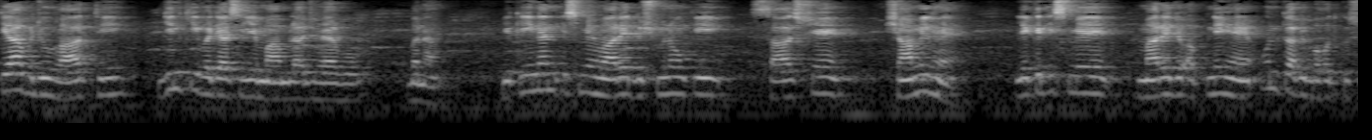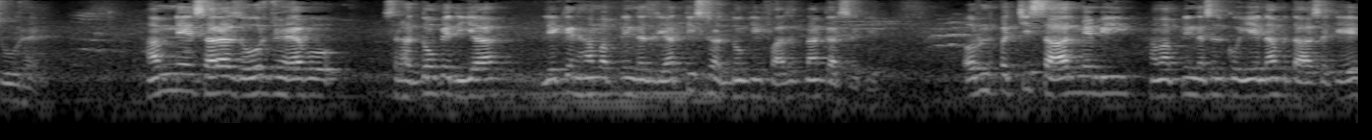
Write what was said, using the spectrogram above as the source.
क्या वजूहत थी जिनकी वजह से ये मामला जो है वो बना। यकीनन इसमें हमारे दुश्मनों की साजिशें शामिल हैं, लेकिन इसमें हमारे जो अपने हैं, उनका भी बहुत कसूर है। हमने सारा ज़ोर जो है वो सरहदों पे दिया, लेकिन हम अपनी नज़रियाती सरहदों की हिफाजत ना कर सके। और उन 25 साल में भी हम अपनी नस्ल को ये ना बता सके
